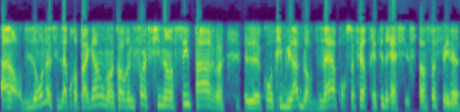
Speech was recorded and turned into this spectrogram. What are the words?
Alors, disons-le, c'est de la propagande, encore une fois, financée par le contribuable ordinaire pour se faire traiter de raciste. Ça, c'est le,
